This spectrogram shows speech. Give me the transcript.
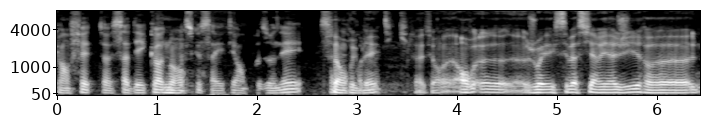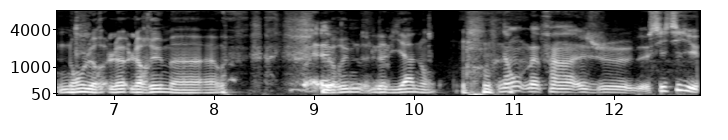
qu'en fait ça déconne parce que ça a été empoisonné, c'est enrhumé. Euh, je voyais Sébastien réagir. Euh, non, le, le, rhume, euh, le rhume de l'IA, non. non, mais enfin, je... si, si,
